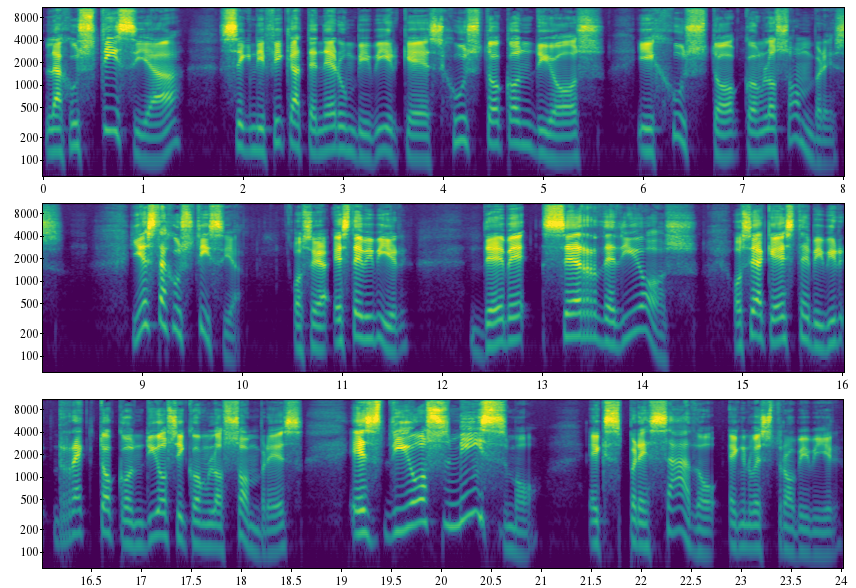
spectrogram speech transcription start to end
la justicia significa tener un vivir que es justo con Dios y justo con los hombres. Y esta justicia, o sea, este vivir, debe ser de Dios. O sea que este vivir recto con Dios y con los hombres es Dios mismo expresado en nuestro vivir.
